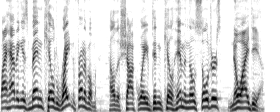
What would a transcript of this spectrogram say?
by having his men killed right in front of him. How the shockwave didn't kill him and those soldiers, no idea.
